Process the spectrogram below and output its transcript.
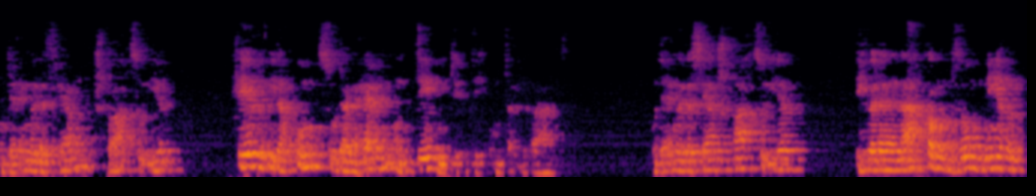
Und der Engel des Herrn sprach zu ihr, kehre wieder um zu deiner Herrin und demütige dich unter ihrer Hand. Und der Engel des Herrn sprach zu ihr, ich werde deine Nachkommen so mehren,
